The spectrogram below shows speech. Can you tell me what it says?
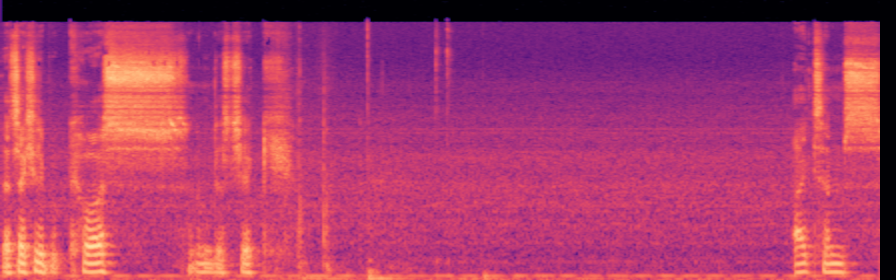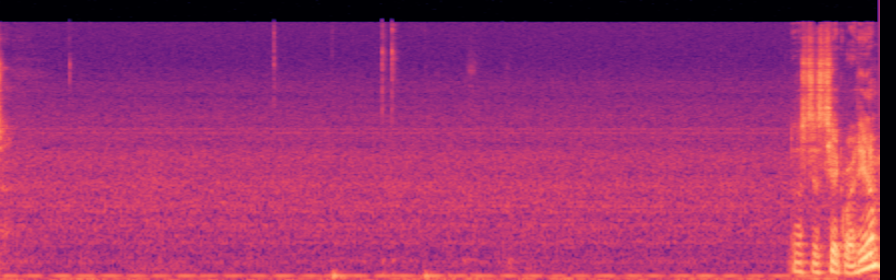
That's actually because, let me just check. Items. Let's just check right here.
